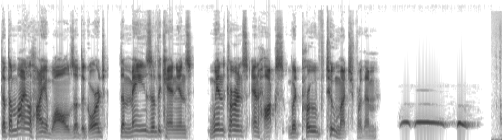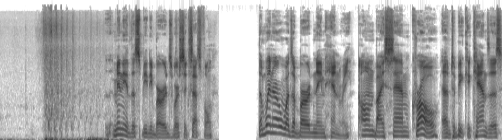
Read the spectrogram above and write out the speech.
that the mile high walls of the gorge, the maze of the canyons, wind currents, and hawks would prove too much for them. Many of the speedy birds were successful. The winner was a bird named Henry, owned by Sam Crow of Topeka, Kansas,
